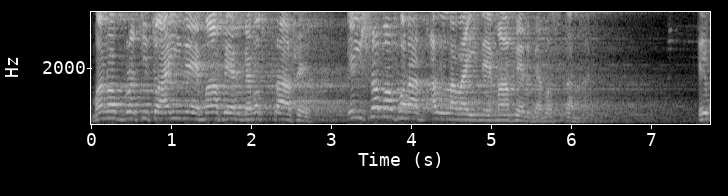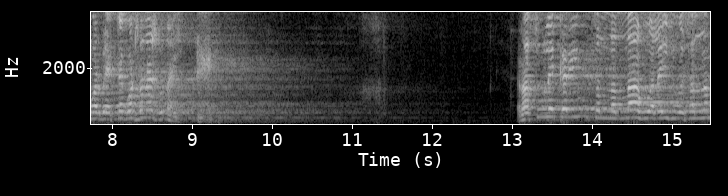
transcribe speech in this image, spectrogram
মানব রচিত আইনে মাফের ব্যবস্থা আছে। এইসব অপরাধ আল্লাহর আইনে মাফের ব্যবস্থা নয়। এই মর্মে একটা ঘটনা শোনাই। রাসুল করিম সাল্লাল্লাহু আলাইহি ওয়াসাল্লাম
